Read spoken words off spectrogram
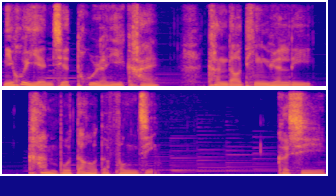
你会眼界突然一开，看到庭院里看不到的风景。可惜。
